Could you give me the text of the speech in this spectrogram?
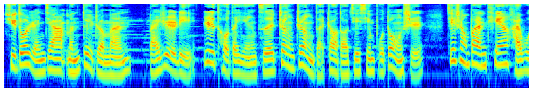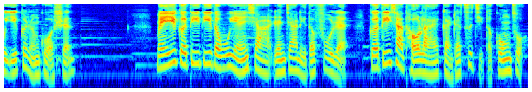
许多人家门对着门，白日里日头的影子正正的照到街心不动时，街上半天还无一个人过身。每一个低低的屋檐下，人家里的妇人各低下头来赶着自己的工作，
